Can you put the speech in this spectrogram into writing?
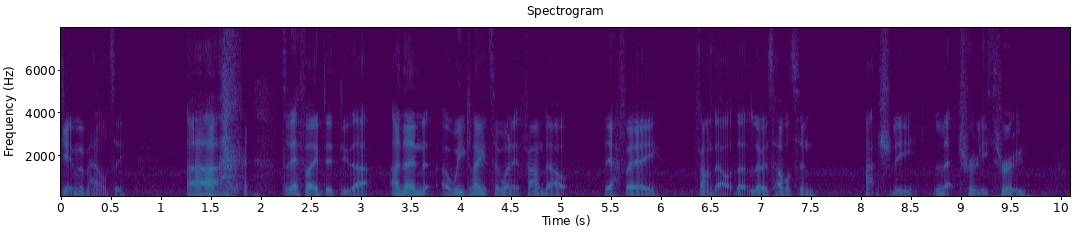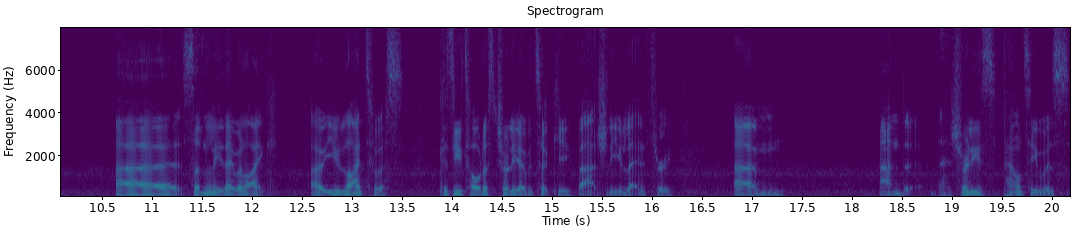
get him a penalty." Uh, so the FIA did do that, and then a week later, when it found out, the FIA found out that Lewis Hamilton actually let Trulli through. Uh, suddenly, they were like, "Oh, you lied to us because you told us Trulli overtook you, but actually you let him through." Um, and Trulli's penalty was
